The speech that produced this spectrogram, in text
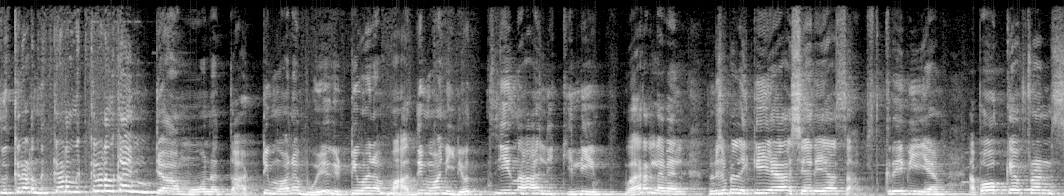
നിൽക്കലട നിൽക്കട നിൽക്കലട എന്റെ മോനെ തട്ടി മോനെ ബുയ കിട്ടി മോനെ മതി മോനെ ഇരുപത്തിനാല് കില്ലിയും വേറെ ലെവൽ ലൈക്ക് ചെയ്യുക ഷെയർ ചെയ്യുക സബ്സ്ക്രൈബ് ചെയ്യാം അപ്പോൾ ഓക്കെ ഫ്രണ്ട്സ്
